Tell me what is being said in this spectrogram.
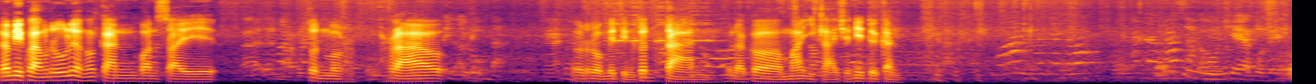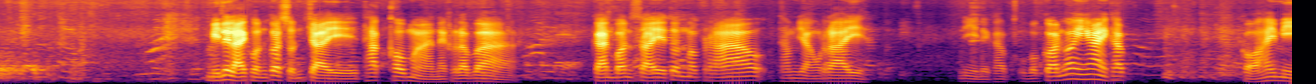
แล้วมีความรู้เรื่องของการบอนไซต้นมะพร้าว รวมไปถึงต้นตาล แล้วก็ไม้อีกหลายชนิดด้วยกัน มีหลายๆคนก็สนใจทักเข้ามานะครับว่า การบอนไซต้นมะพร้าวทำอย่างไร นี่นะครับ อุปกรณ์ก็ง่ายๆครับ ขอให้มี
